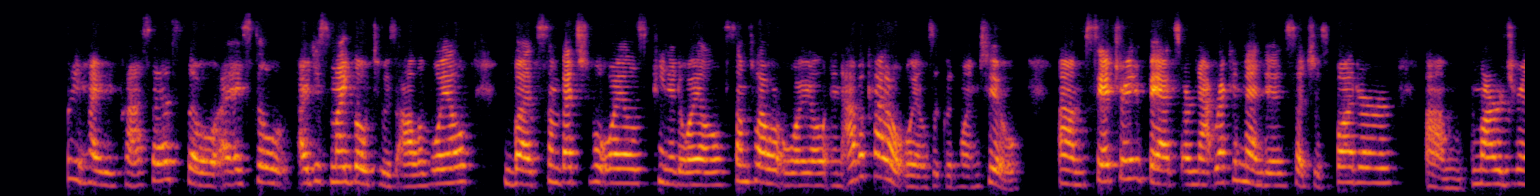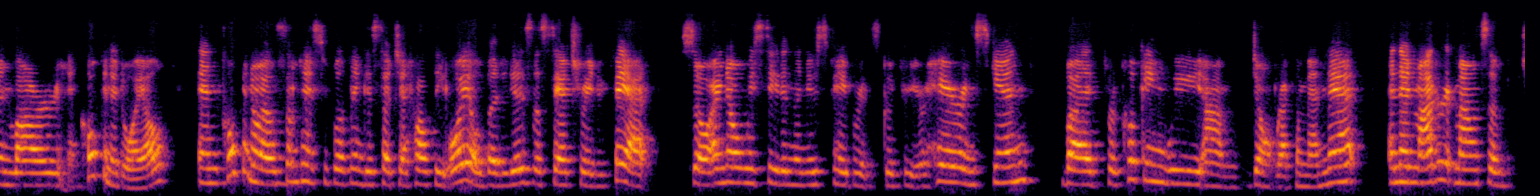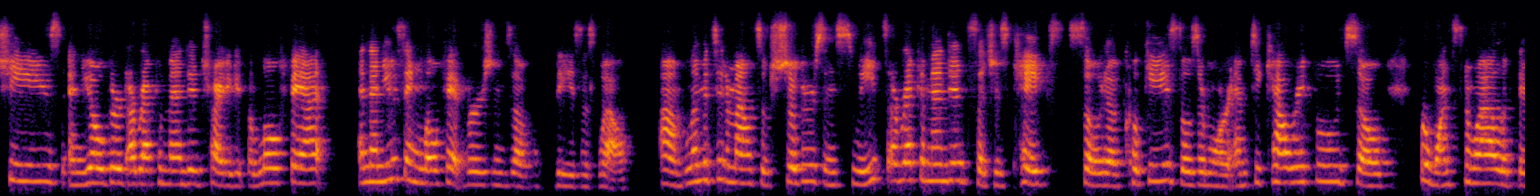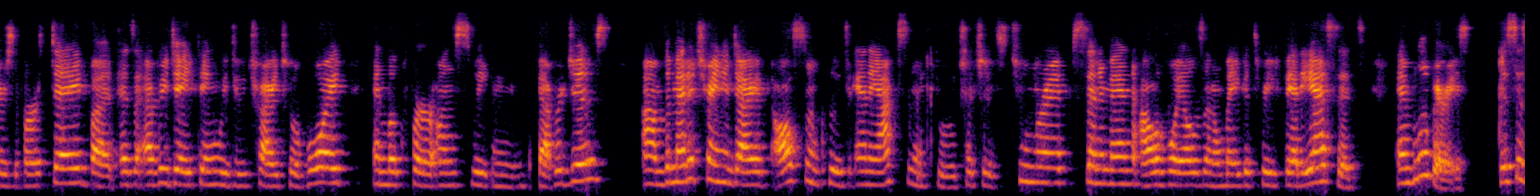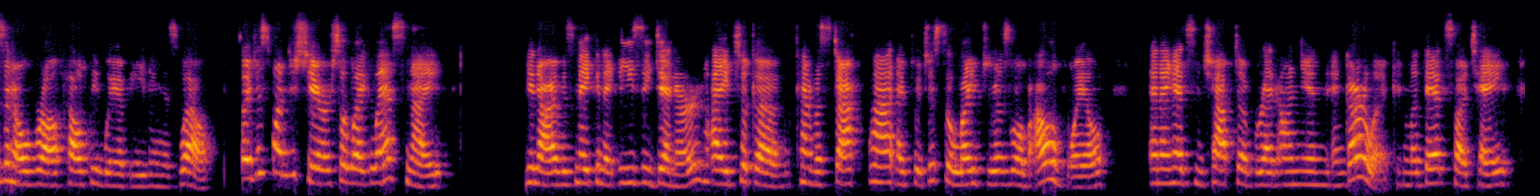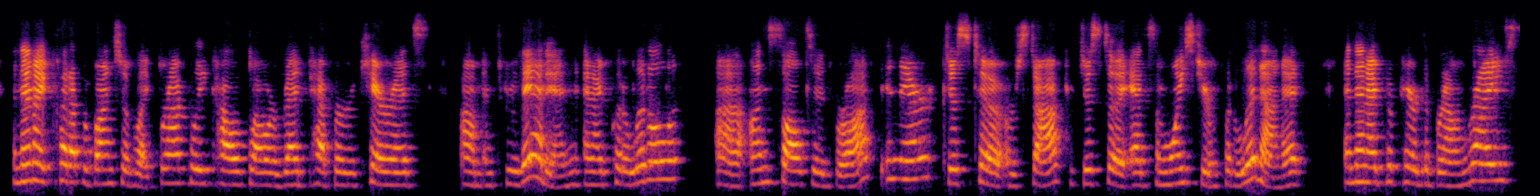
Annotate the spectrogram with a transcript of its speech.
pretty highly processed. So I still, I just, my go-to is olive oil, but some vegetable oils, peanut oil, sunflower oil, and avocado oil is a good one too. Um, saturated fats are not recommended, such as butter, um, margarine, lard, and coconut oil. And coconut oil, sometimes people think is such a healthy oil, but it is a saturated fat. So I know we see it in the newspaper, it's good for your hair and skin, but for cooking, we um, don't recommend that. And then moderate amounts of cheese and yogurt are recommended. Try to get the low fat and then using low fat versions of these as well. Um, limited amounts of sugars and sweets are recommended, such as cakes, soda, cookies. Those are more empty calorie foods. So for once in a while, if there's a birthday, but as an everyday thing, we do try to avoid and look for unsweetened beverages. Um, the Mediterranean diet also includes antioxidant foods such as turmeric, cinnamon, olive oils, and omega-3 fatty acids, and blueberries. This is an overall healthy way of eating as well. So I just wanted to share, so like last night, you know, I was making an easy dinner. I took a kind of a stock pot, I put just a light drizzle of olive oil, and I had some chopped up red onion and garlic and let that saute. And then I cut up a bunch of like broccoli, cauliflower, red pepper, carrots, um, and threw that in. And I put a little uh, unsalted broth in there just to, or stock, just to add some moisture and put a lid on it. And then I prepared the brown rice,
